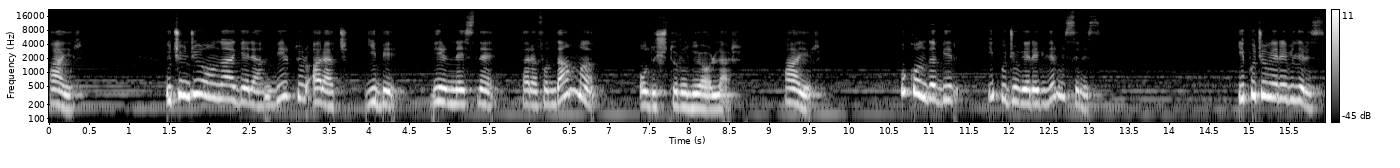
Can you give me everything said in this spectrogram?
Hayır. Üçüncü yoğunluğa gelen bir tür araç gibi bir nesne tarafından mı oluşturuluyorlar? Hayır. Bu konuda bir ipucu verebilir misiniz? İpucu verebiliriz.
